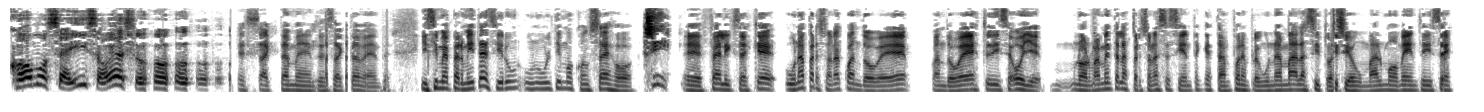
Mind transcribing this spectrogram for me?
¿cómo se hizo eso? Exactamente, exactamente. Y si me permite decir un, un último consejo, sí. Eh, Félix, es que una persona cuando ve cuando ve esto y dice, oye, normalmente las personas se sienten que están, por ejemplo, en una mala situación, un mal momento, y dice,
